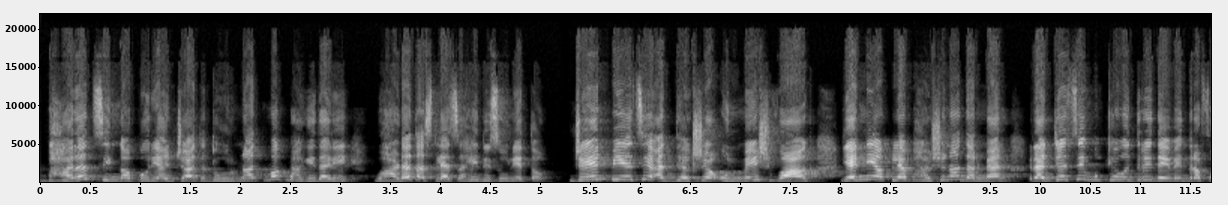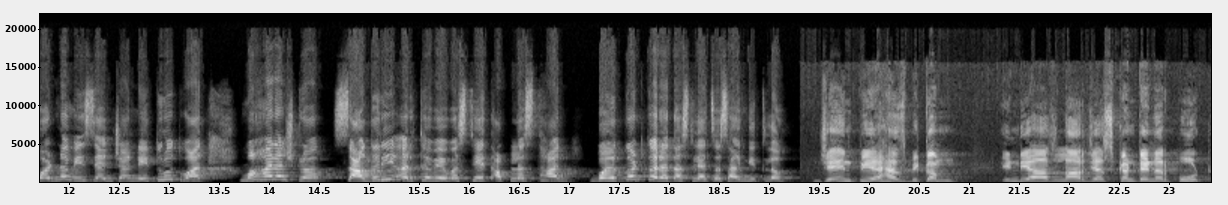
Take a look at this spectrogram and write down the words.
भारत सिंगापूर यांच्यात धोरणात्मक भागीदारी वाढत असल्याचंही दिसून येतं. चे अध्यक्ष उन्मेश वाघ यांनी आपल्या भाषणादरम्यान राज्याचे मुख्यमंत्री मुख्यमंत्री देवेंद्र फडणवीस यांच्या नेतृत्वात महाराष्ट्र सागरी अर्थव्यवस्थेत आपलं स्थान बळकट करत असल्याचं सांगितलं. J N P A has become India's largest container port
